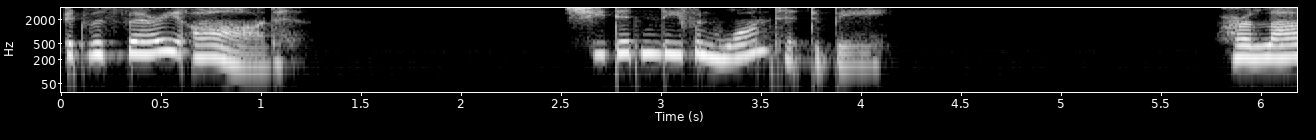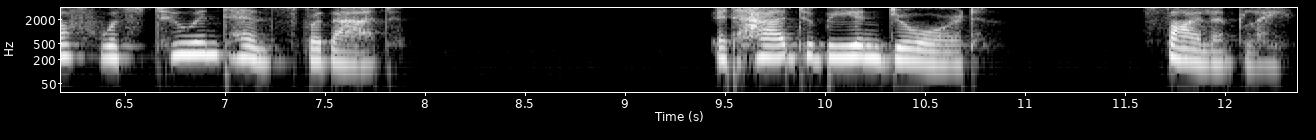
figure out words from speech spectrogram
It was very odd she didn't even want it to be. Her love was too intense for that. It had to be endured, silently.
